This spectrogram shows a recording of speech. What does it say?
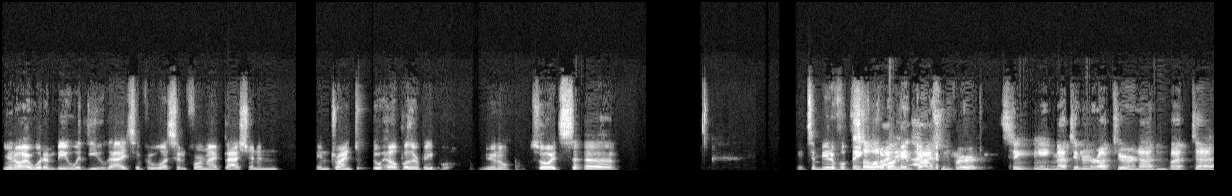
You know, I wouldn't be with you guys if it wasn't for my passion in in trying to help other people. You know, so it's uh it's a beautiful thing. So, what about I, your passion I, for singing? Not to interrupt you or none, but uh,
